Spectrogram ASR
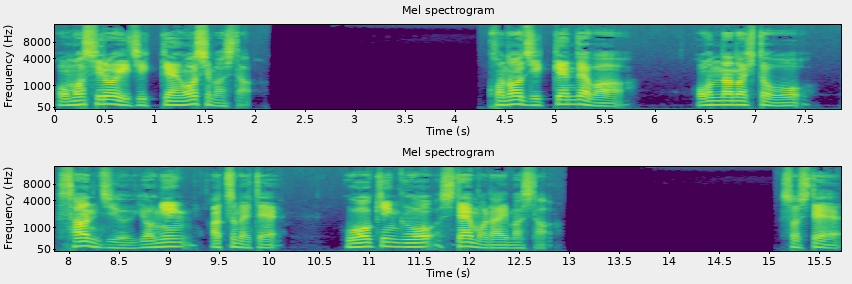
面白い実験をしました。この実験では、女の人を34人集めて、ウォーキングをしてもらいました。そして、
